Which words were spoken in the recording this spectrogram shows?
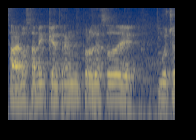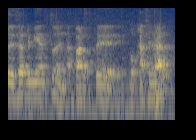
sabemos también que entra en un proceso de mucho discernimiento en la parte vocacional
